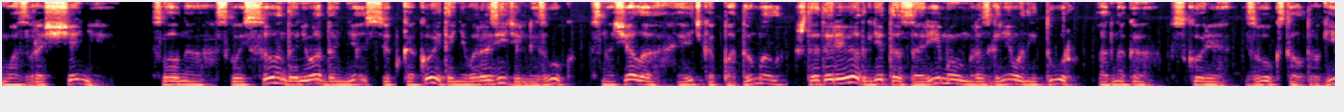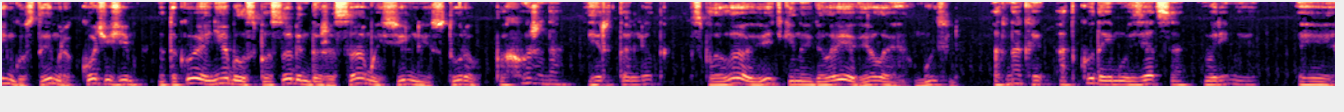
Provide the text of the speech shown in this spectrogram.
возвращение. Словно сквозь сон до него донесся какой-то невыразительный звук. Сначала Этька подумал, что это ревет где-то за Римовым разгневанный тур. Однако вскоре звук стал другим, густым, ракочущим. На такое не был способен даже самый сильный из туров. Похоже на вертолет. Всплыла в Витькиной голове вялая мысль. Однако откуда ему взяться в Римове? И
